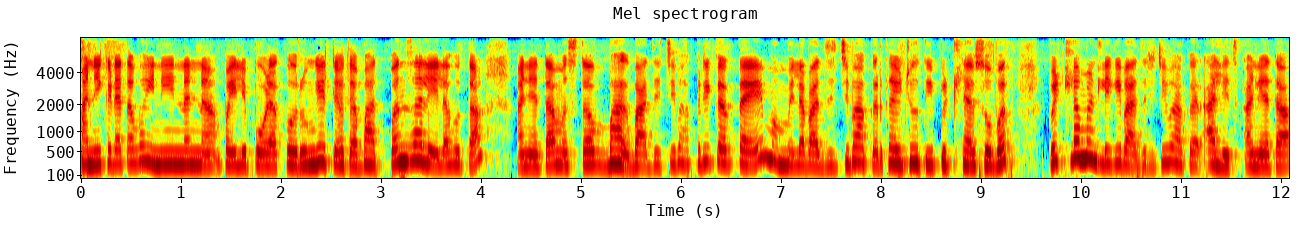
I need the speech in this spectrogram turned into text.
आणि इकडे आता वहिनींना पहिले पोळ्या करून घेतल्या होत्या. भात पण झालेला होता. आणि आता मस्त भा बाजरीची भाकरी करताय. मम्मीला बाजरीची भाकर खायची होती पिठल्यासोबत. पिठलं म्हटली की बाजरीची भाकर आलीच. आणि आता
